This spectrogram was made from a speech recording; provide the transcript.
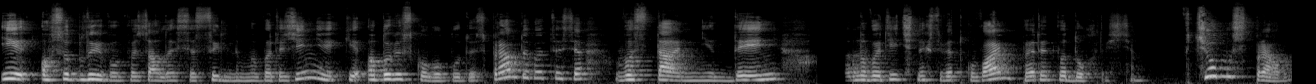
І особливо вважалися сильними ворожіння, які обов'язково будуть справдуватися в останній день новорічних святкувань перед водохрещем. В чому ж справа?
